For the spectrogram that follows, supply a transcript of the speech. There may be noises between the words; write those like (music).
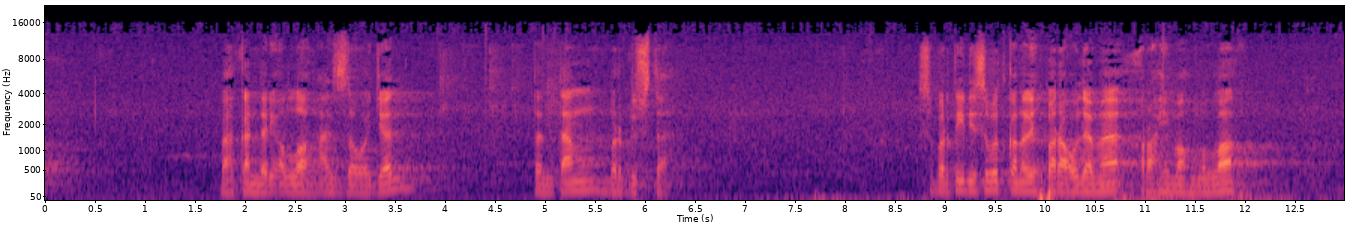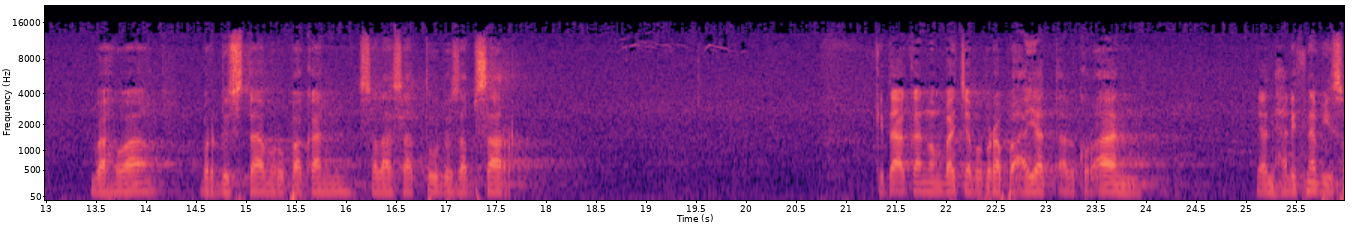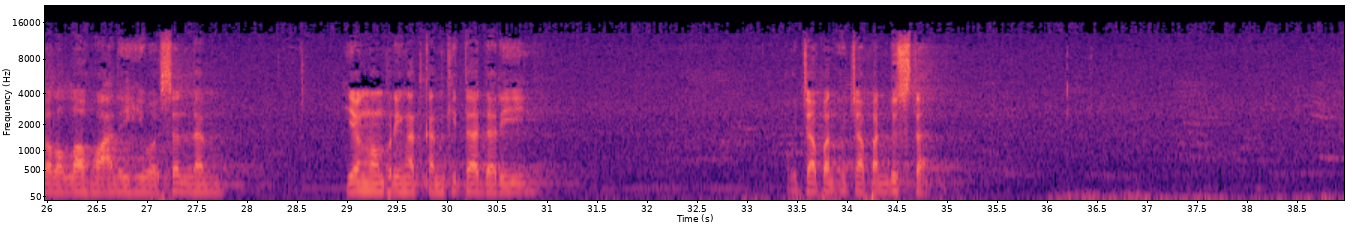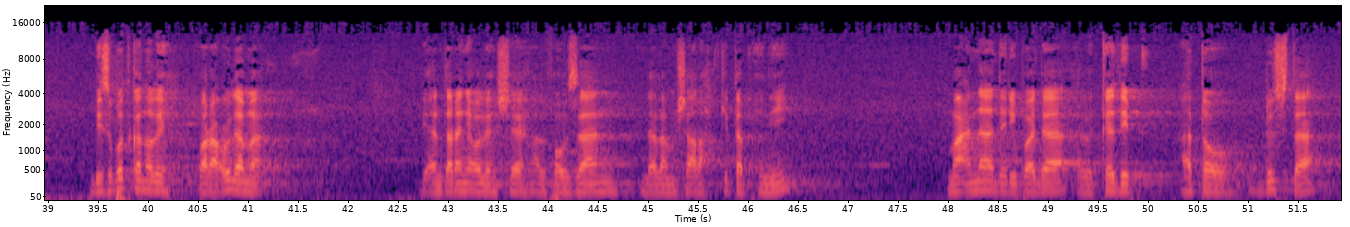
bahkan dari Allah Azza wa Jal tentang berdusta. Seperti disebutkan oleh para ulama rahimahumullah bahwa berdusta merupakan salah satu dosa besar. Kita akan membaca beberapa ayat Al-Qur'an dan hadis Nabi sallallahu alaihi wasallam yang memperingatkan kita dari ucapan-ucapan dusta. Disebutkan oleh para ulama di antaranya oleh Syekh Al Fauzan dalam syarah kitab ini makna daripada al-kadzib atau dusta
